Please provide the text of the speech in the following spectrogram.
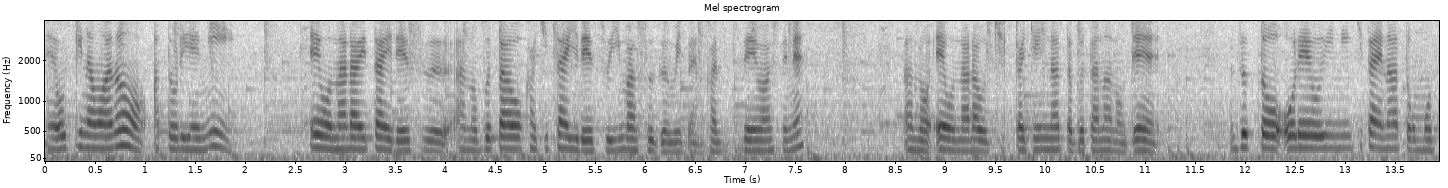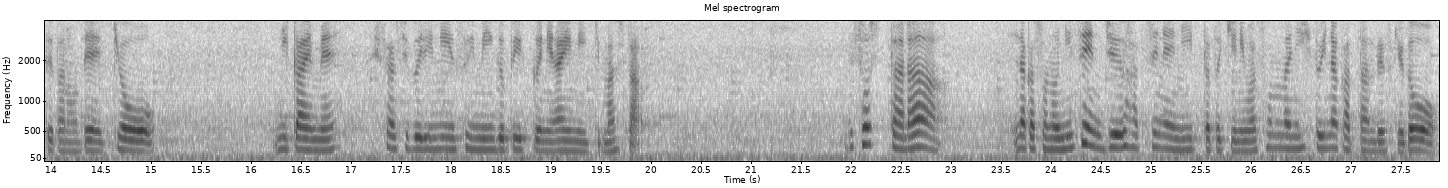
えー沖縄のアトリエに絵を習いたいですあの豚を描きたいです今すぐみたいな感じで電話してね。あの絵を習うきっかけになった豚なのでずっとお礼を言いに行きたいなと思ってたので今日2回目久しぶりにスイミングピックに会いに行きました。でそしたらなんかその2018年に行った時にはそんなに人いなかったんですけど、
